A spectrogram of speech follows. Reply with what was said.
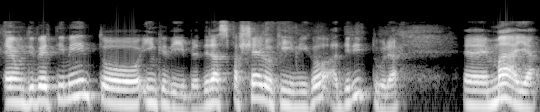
è un divertimento incredibile, della sfascello chimico addirittura, eh, Maya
